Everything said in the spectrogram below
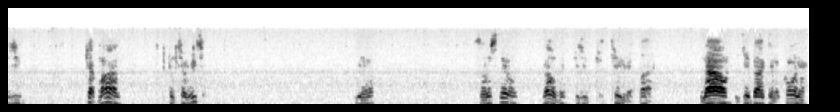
Because you kept lying until recent. You know? So it's still relevant because you continue that lie. Now you get back in the corner,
